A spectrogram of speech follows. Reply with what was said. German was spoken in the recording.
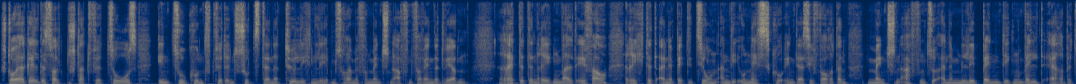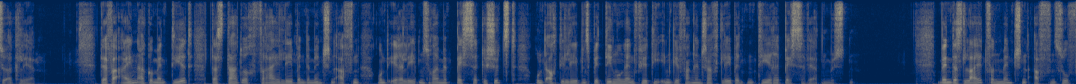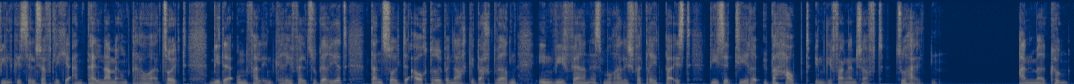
Steuergelder sollten statt für Zoos in Zukunft für den Schutz der natürlichen Lebensräume von Menschenaffen verwendet werden. Rettet den Regenwald e.V. richtet eine Petition an die UNESCO, in der sie fordern, Menschenaffen zu einem lebendigen Welterbe zu erklären. Der Verein argumentiert, dass dadurch frei lebende Menschenaffen und ihre Lebensräume besser geschützt und auch die Lebensbedingungen für die in Gefangenschaft lebenden Tiere besser werden müssten. Wenn das Leid von Menschenaffen so viel gesellschaftliche Anteilnahme und Trauer erzeugt, wie der Unfall in Krefeld suggeriert, dann sollte auch darüber nachgedacht werden, inwiefern es moralisch vertretbar ist, diese Tiere überhaupt in Gefangenschaft zu halten. Anmerkung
